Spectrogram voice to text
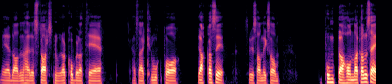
Med da den her startsnora kobla til en sånn her krok på jakka si. Så hvis han liksom pumper hånda, kan du si,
